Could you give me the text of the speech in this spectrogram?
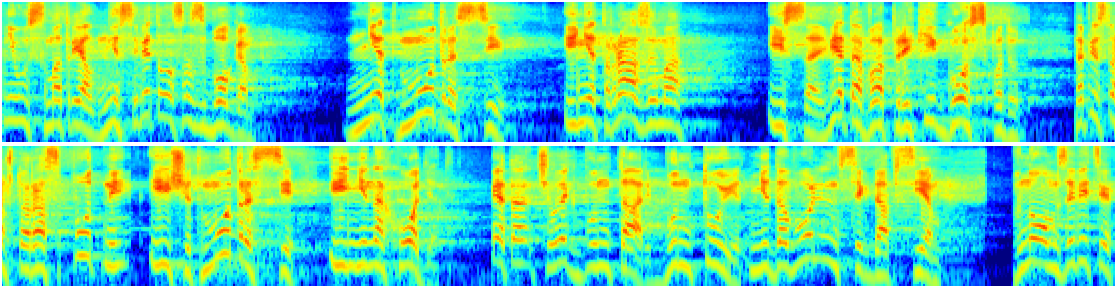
не усмотрел, не советовался с Богом, нет мудрости и нет разума и совета вопреки Господу. Написано, что распутный ищет мудрости и не находит. Это человек-бунтарь, бунтует, недоволен всегда всем. В Новом Завете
